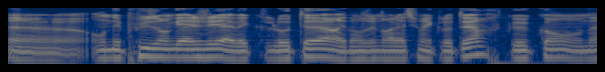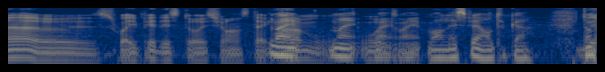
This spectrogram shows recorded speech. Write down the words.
Euh, on est plus engagé avec l'auteur et dans une relation avec l'auteur que quand on a euh, swipé des stories sur Ouais, Instagram ou, ouais, ou ouais, autre. ouais. Bon, on l'espère en tout cas. Donc,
